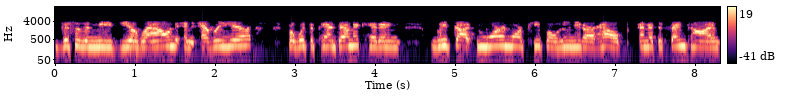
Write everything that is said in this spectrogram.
this is a need year round and every year. But with the pandemic hitting, we've got more and more people who need our help. And at the same time,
